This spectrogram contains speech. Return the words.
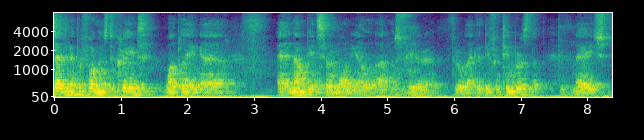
said in a performance to create while playing uh, an ambient ceremonial atmosphere through like the different timbres that Mhm. uh, each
